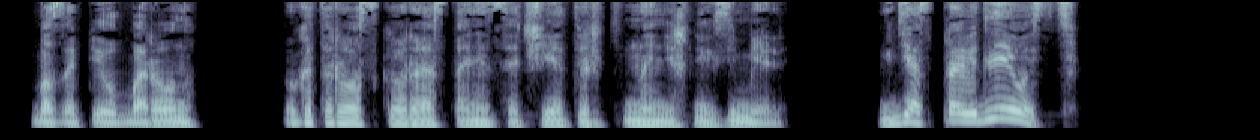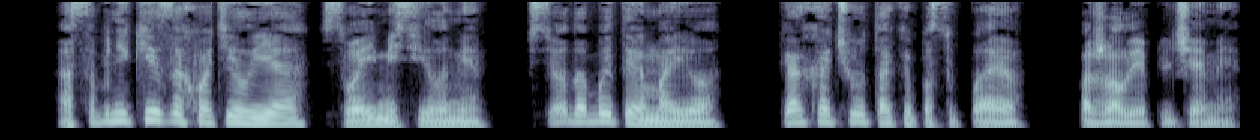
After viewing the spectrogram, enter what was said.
— возопил барон, у которого скоро останется четверть нынешних земель. «Где справедливость?» Особняки захватил я своими силами. Все добытое мое. Как хочу, так и поступаю», — пожал я плечами.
